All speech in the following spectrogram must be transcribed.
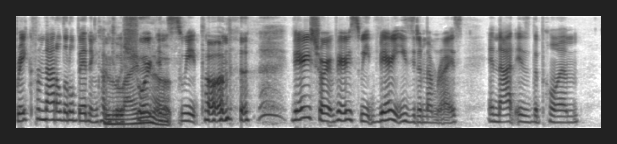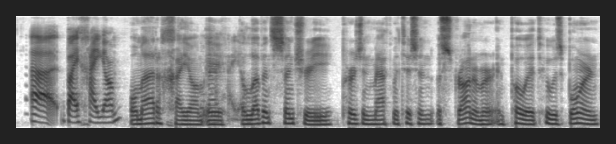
break from that a little bit and come And to a short and sweet poem. very short, very sweet, very easy to memorize. And that is the poem uh, by Khayyam. Omar Khayyam, Omar a Khayyam. 11th century Persian mathematician, astronomer, and poet who was born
